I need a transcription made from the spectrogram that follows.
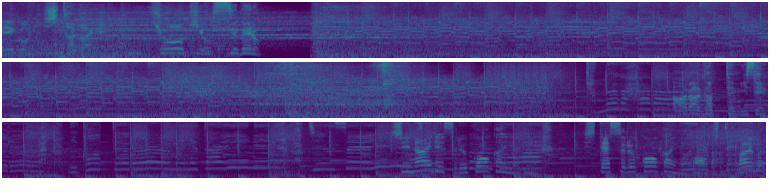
エゴに従え狂気を滑ろ。抗ってみせる。しないでする後悔よりしてする後悔の方が前向き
